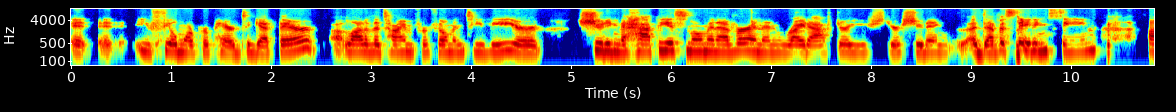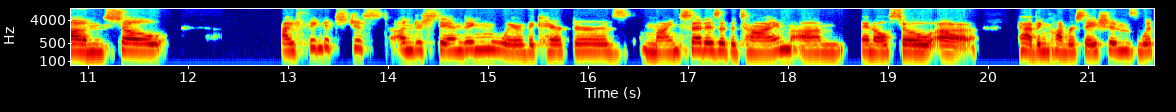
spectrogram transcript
it, it you feel more prepared to get there a lot of the time for film and tv you're shooting the happiest moment ever and then right after you, you're shooting a devastating scene. Um, so i think it's just understanding where the character's mindset is at the time um, and also uh, having conversations with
